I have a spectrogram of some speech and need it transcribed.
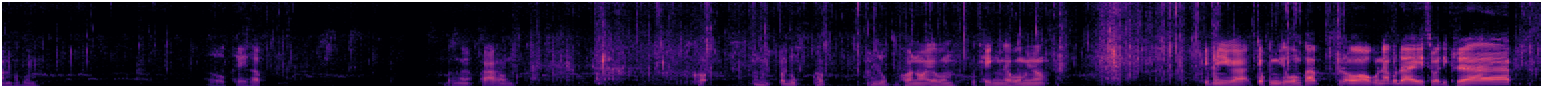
ามครับผม โอเคครับเบิ่งนะปลาผมก็ปลาดุกครับลูกพอน้อยครับผมเข็งนะครับผมพี่น้อง คลิปนี้ก็จบเพียงเท่านี้ครับผมครับรอคุณนักก็ได้สวัสดีครับ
